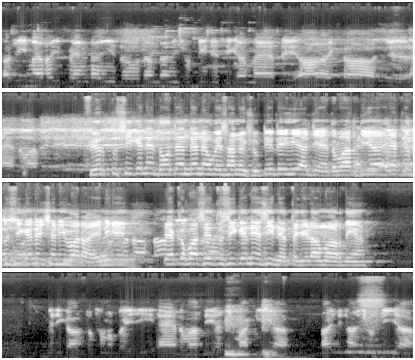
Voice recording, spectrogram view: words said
ਅਸੀਂ ਮੈਂ ਤਾਂ ਜੀ ਪਿੰਡ ਆ ਜੀ ਦੋ ਦਿਨ ਦੀ ਛੁੱਟੀ ਤੇ ਸੀਗਾ ਮੈਂ ਤੇ ਆ ਇੱਕ ਅੱਜ ਐਤਵਾਰ ਫਿਰ ਤੁਸੀਂ ਕਹਿੰਦੇ ਦੋ ਤਿੰਨ ਦਿਨ ਹੋ ਗਏ ਸਾਨੂੰ ਛੁੱਟੀ ਤੇ ਸੀ ਅੱਜ ਐਤਵਾਰ ਦੀ ਆ ਇੱਕ ਤੁਸੀਂ ਕਹਿੰਦੇ ਸ਼ਨੀਵਾਰ ਆਏ ਨਹੀਂਗੇ ਇੱਕ ਪਾਸੇ ਤੁਸੀਂ ਕਹਿੰਦੇ ਅਸੀਂ ਨਿੱਤ ਗੇੜਾ ਮਾਰਦੇ ਆ। ਮੇਰੀ ਗੱਲ ਤਾਂ ਸੁਣੋ ਬਾਈ ਜੀ ਐਤਵਾਰ ਦੀ ਅੱਜ ਮਾਗੀ ਆ। ਅੱਜ ਨਾਲ ਛੁੱਟੀ ਆ।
